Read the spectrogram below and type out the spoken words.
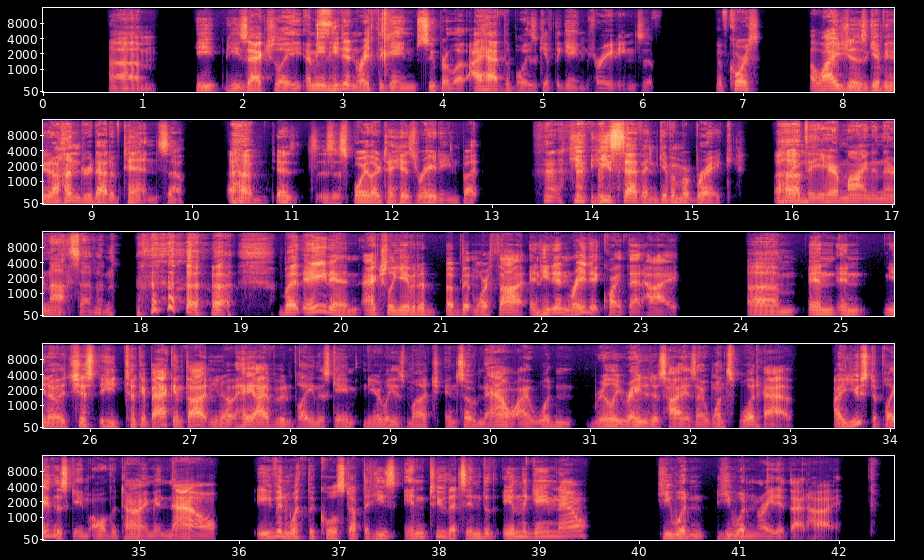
Um, he he's actually, I mean, he didn't rate the game super low. I had the boys give the game's ratings. Of, of course, Elijah is giving it a hundred out of ten. So, um, as, as a spoiler to his rating, but he, he's seven. Give him a break. Um, till you hear mine, and they're not seven. but Aiden actually gave it a, a bit more thought, and he didn't rate it quite that high. Um, and and you know, it's just he took it back and thought, you know, hey, I haven't been playing this game nearly as much, and so now I wouldn't really rate it as high as I once would have. I used to play this game all the time, and now, even with the cool stuff that he's into, that's into in the game now, he wouldn't he wouldn't rate it that high.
